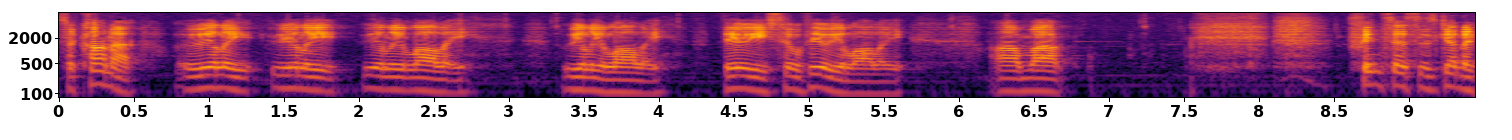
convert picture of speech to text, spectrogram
Sakana. Really, really, really lolly. Really lolly. Very, so very lolly. Um, uh, Princess is gonna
